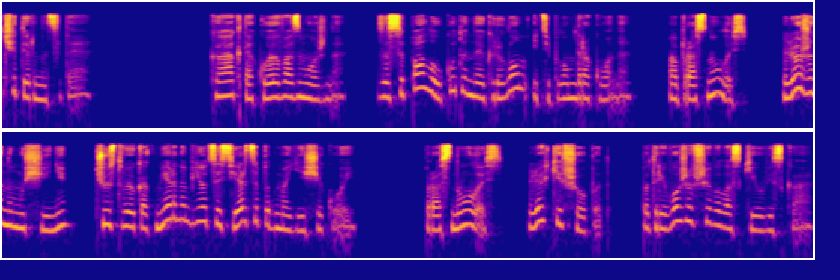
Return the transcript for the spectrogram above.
14. Как такое возможно? Засыпала укутанная крылом и теплом дракона. А проснулась, лежа на мужчине, чувствуя, как мерно бьется сердце под моей щекой. Проснулась. Легкий шепот, потревоживший волоски у виска.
